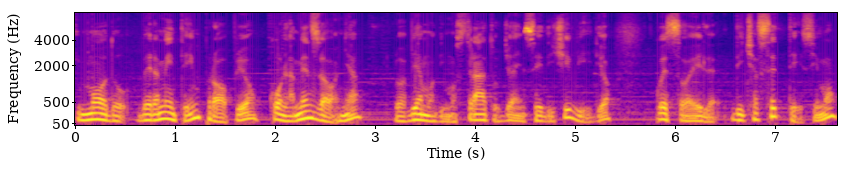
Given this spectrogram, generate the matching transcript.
in modo veramente improprio con la menzogna lo abbiamo dimostrato già in 16 video questo è il diciassettesimo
